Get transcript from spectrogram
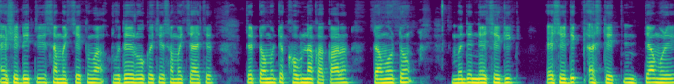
ॲसिडिटीची समस्या किंवा हृदयरोगाची समस्या असेल तर टोमॅटो खाऊ नका. कारण टोमॅटोमध्ये नैसर्गिक ॲसिडिक असते. त्यामुळे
